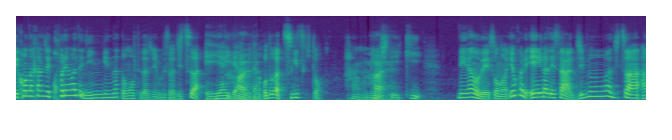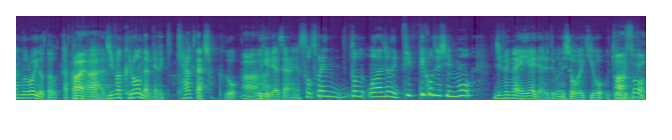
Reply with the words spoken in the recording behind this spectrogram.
で、こんな感じでこれまで人間だと思ってた人物が実は AI であるみたいなことが次々と判明していき、でなのでそのよくある映画でさ自分は実はアンドロイドだとかとか、はいはいはい。自分はクローンだみたいなキャラクターショックを受けるやつあるんですそそれと同じようにピピコ自身も自分が AI であるということに衝撃を受けるあみたい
